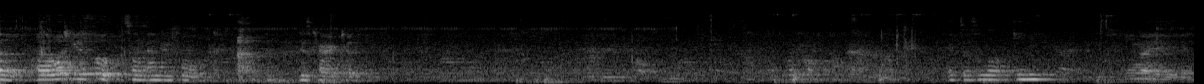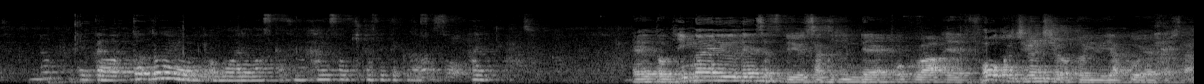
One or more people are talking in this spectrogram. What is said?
Oh, uh, what are your thoughts on Andrew Falk, his character? えっとその銀えっとどどのように思われますかその感想を聞かせてくださいはいえー、と銀河英雄伝説という作品で僕は、えーフォーク准将という役をやりました、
